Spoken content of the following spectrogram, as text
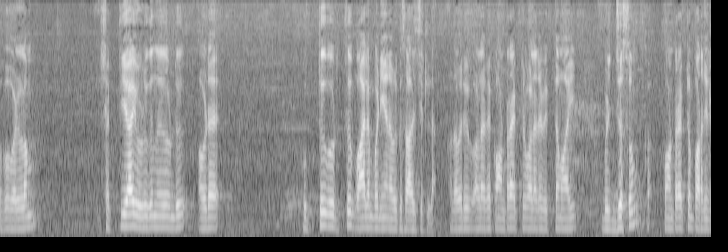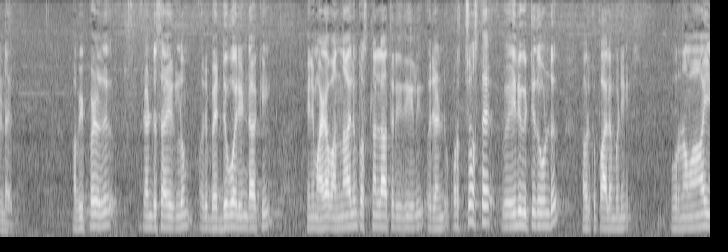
അപ്പോൾ വെള്ളം ശക്തിയായി ഒഴുകുന്നത് കൊണ്ട് അവിടെ കുത്ത് കൊടുത്ത് പാലം പണിയാൻ അവർക്ക് സാധിച്ചിട്ടില്ല. അതവർ വളരെ കോൺട്രാക്ടർ വളരെ വ്യക്തമായി ബ്രിഡ്ജസും കോൺട്രാക്റ്റും പറഞ്ഞിട്ടുണ്ടായിരുന്നു. അപ്പോൾ ഇപ്പോഴത് രണ്ട് സൈഡിലും ഒരു ബെഡ് പോലെ ഉണ്ടാക്കി ഇനി മഴ വന്നാലും പ്രശ്നമില്ലാത്ത രീതിയിൽ ഒരു രണ്ട് കുറച്ച് ദിവസത്തെ വെയിൽ കിട്ടിയതുകൊണ്ട് അവർക്ക് പാലം പണി പൂർണമായി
